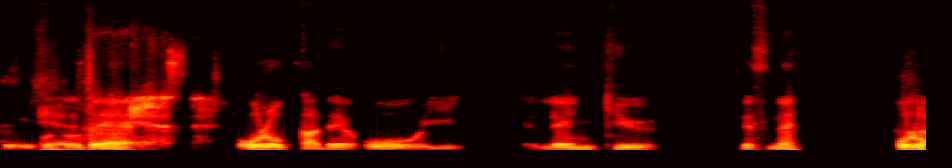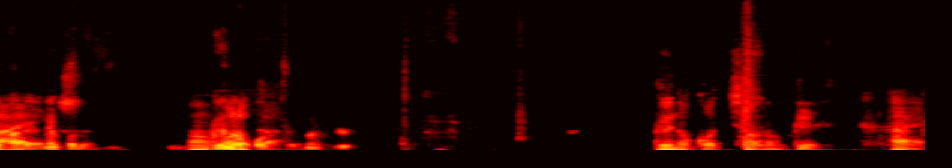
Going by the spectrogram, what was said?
ということで、愚かで多い連休ですね。愚かだよね、はいこれ。うん具のこっちの具ぐのこっちょのぐ。はい。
